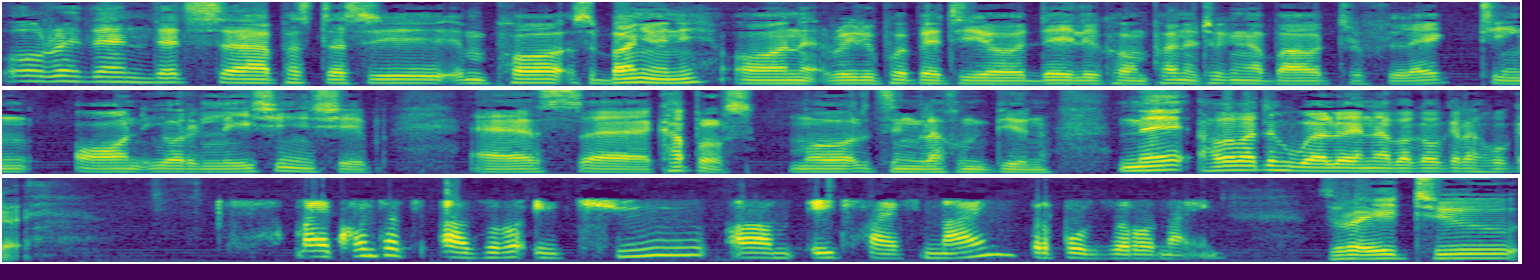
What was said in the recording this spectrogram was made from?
All right, then. That's uh, Pastor Simpho Sibanyoni on Radio Pulpit, your daily companion, talking about reflecting on your relationship as uh, couples mo letsing la gompieno mme ga ba My contact are 082 um, 859 0009. 082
